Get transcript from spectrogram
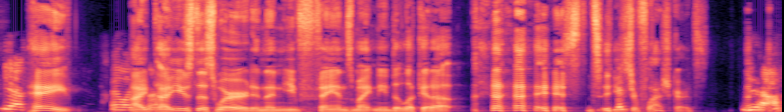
Yes, "Hey, I like I, that. I use this word, and then you fans might need to look it up. It's- use your flashcards." yeah.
